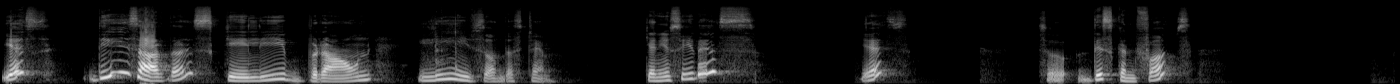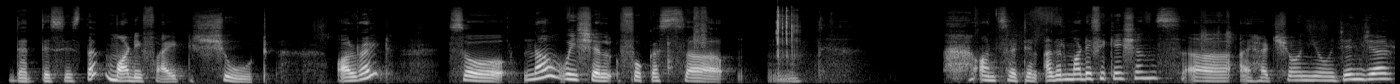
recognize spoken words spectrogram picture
Yes, these are the scaly brown leaves on the stem. Can you see this? Yes? So, this confirms that this is the modified shoot, alright. So, now we shall focus uh, on certain other modifications. Uh, I had shown you ginger,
